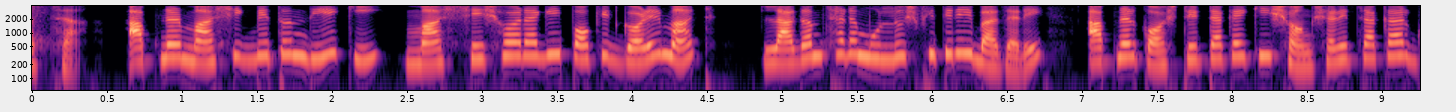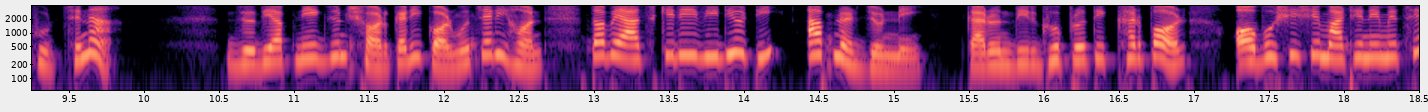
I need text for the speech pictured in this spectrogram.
আচ্ছা আপনার মাসিক বেতন দিয়ে কি মাস শেষ হওয়ার আগেই পকেট গড়ের মাঠ? লাগাম ছাড়া মূল্যস্ফীতির এই বাজারে আপনার কষ্টের টাকায় কি সংসারের চাকা আর ঘুরছে না? যদি আপনি একজন সরকারি কর্মচারী হন, তবে আজকের এই ভিডিওটি আপনার জন্যেই, কারণ দীর্ঘ প্রতীক্ষার পর অবশেষে মাঠে নেমেছে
